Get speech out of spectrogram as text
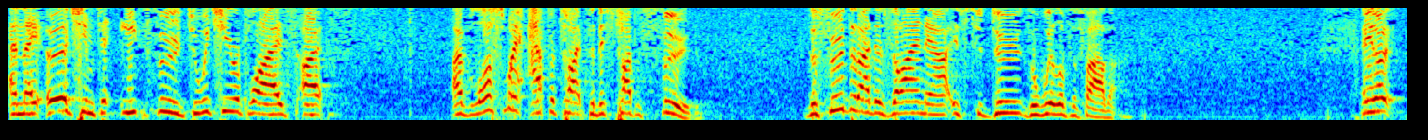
and they urge him to eat food. To which he replies, I, I've lost my appetite for this type of food. The food that I desire now is to do the will of the Father. And you know,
